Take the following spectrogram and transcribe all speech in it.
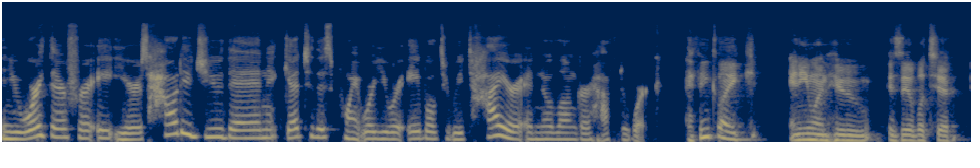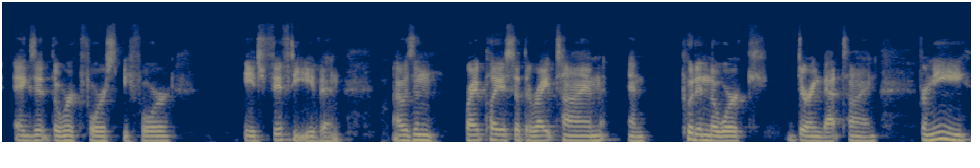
and you worked there for eight years? How did you then get to this point where you were able to retire and no longer have to work? I think, like anyone who is able to exit the workforce before age 50, even, I was in right place at the right time and put in the work during that time. For me,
